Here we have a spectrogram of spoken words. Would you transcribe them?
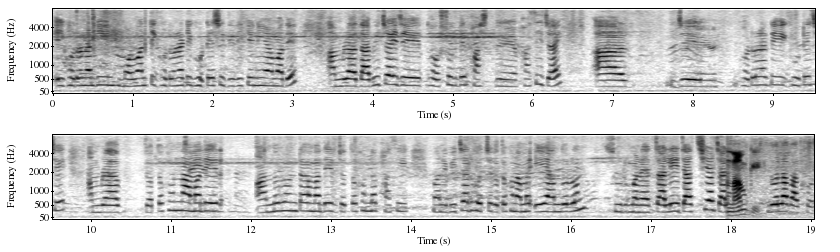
এই ঘটনাটি মর্মান্তিক ঘটনাটি ঘটেছে দিদিকে নিয়ে আমাদের আমরা দাবি চাই যে ধর্ষকদের ফাঁস- ফাঁসি চাই। আর যে ঘটনাটি ঘটেছে আমরা যতক্ষণ না আমাদের আন্দোলনটা আমাদের যতক্ষণ না ফাঁসি মানে বিচার হচ্ছে ততক্ষণ আমরা এই আন্দোলন শুরু মানে চালিয়ে যাচ্ছি আর নাম কি? দোলা পাখর।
